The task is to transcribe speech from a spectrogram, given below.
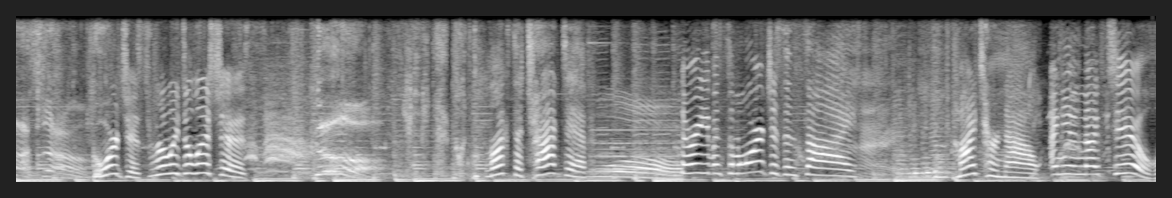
Awesome! Gorgeous, really delicious. Cool! Looks attractive. Whoa! There are even some oranges inside. My turn now. I need a knife too.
